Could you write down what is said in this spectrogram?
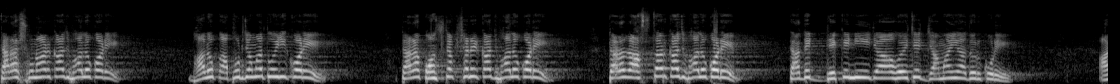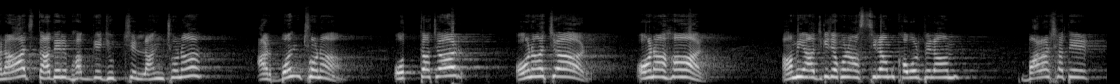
তারা সোনার কাজ ভালো করে, ভালো কাপড় জামা তৈরি করে, তারা কনস্ট্রাকশনের কাজ ভালো করে, তারা রাস্তার কাজ ভালো করে। তাদের ডেকে নিয়ে যাওয়া হয়েছে জামাই আদর করে। আর আজ তাদের ভাগ্যে জুটছে লাঞ্ছনা আর বঞ্চনা, অত্যাচার, অনাচার, অনাহার। আমি আজকে যখন আসছিলাম, খবর পেলাম, বারাসাতের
